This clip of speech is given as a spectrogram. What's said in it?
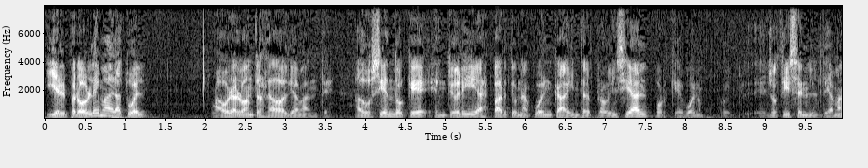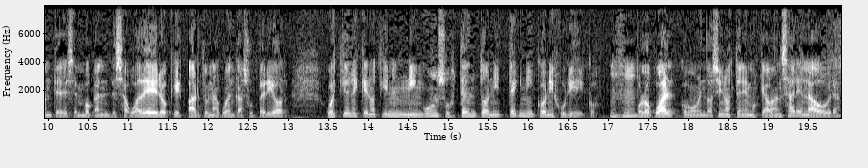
Y el problema del Atuel ahora lo han trasladado al Diamante aduciendo que en teoría es parte de una cuenca interprovincial, porque bueno, ellos dicen el diamante desemboca en el desaguadero, que es parte de una cuenca superior, cuestiones que no tienen ningún sustento ni técnico ni jurídico. Por lo cual, como mendocinos tenemos que avanzar en la obra,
